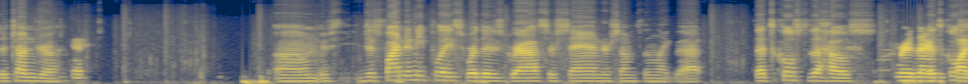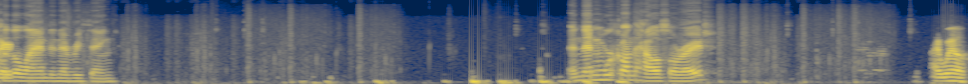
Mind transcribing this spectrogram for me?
the tundra. Okay. Um, if just find any place where there's grass or sand or something like that, that's close to the house. Where there's That's close water. to the land and everything. And then work on the house, alright? I will.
